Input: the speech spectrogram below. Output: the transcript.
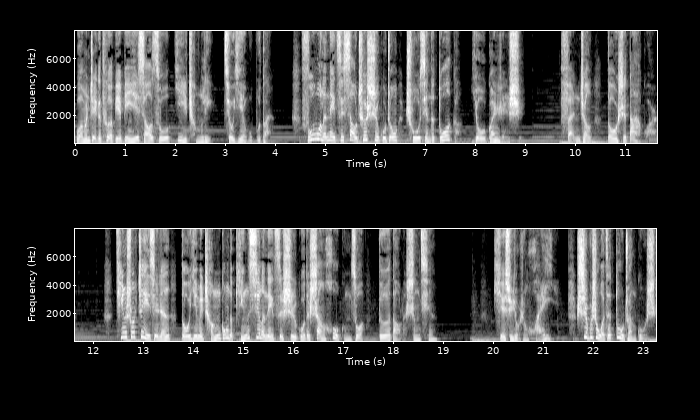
我们这个特别殡仪小组一成立就业务不断，服务了那次校车事故中出现的多个有关人士，反正都是大官儿。听说这些人都因为成功的平息了那次事故的善后工作得到了升迁。也许有人怀疑，是不是我在杜撰故事？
